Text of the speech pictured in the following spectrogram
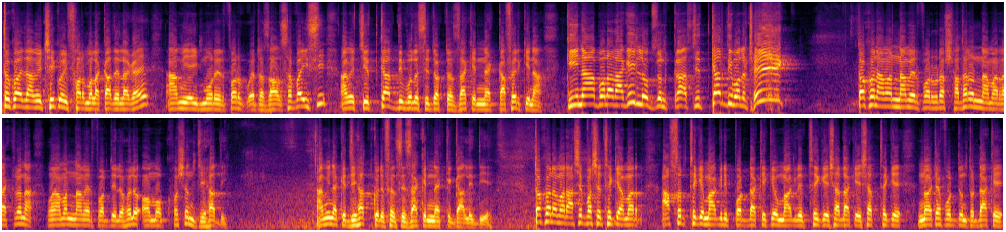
তো কয় যে আমি ঠিক ওই ফর্মুলা কাজে লাগাই, আমি এই মোড়ের পর এটা জালসা পাইছি, আমি চিৎকার দিয়ে বলেছি, ডক্টর জাকির নাক কাফের কিনা? কিনা বলার আগেই লোকজন চিৎকার দিয়ে বলে, ঠিক! তখন আমার নামের পর ওরা সাধারণ নাম আর রাখল না ও আমার নামের পর দিলে, হলো অমক হোসেন জিহাদি। আমি নাকি জিহাদ করে ফেলছি জাকির নাককে গালি দিয়ে। তখন আমার আশেপাশে থেকে আমার আসর থেকে মাগরিব পর ডাকে কেউ মাগরিব থেকে এসা ডাকে এসার থেকে নয়টা পর্যন্ত ডাকে।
